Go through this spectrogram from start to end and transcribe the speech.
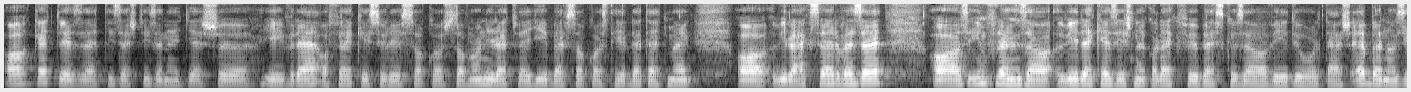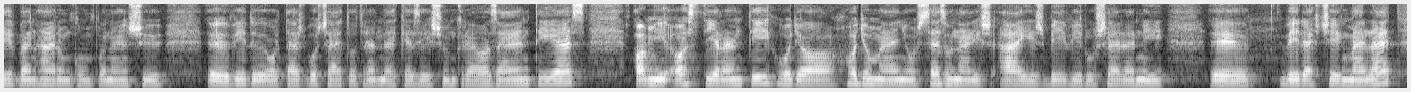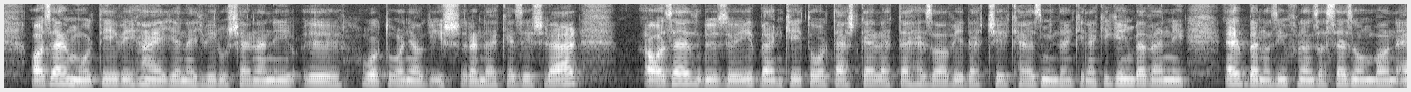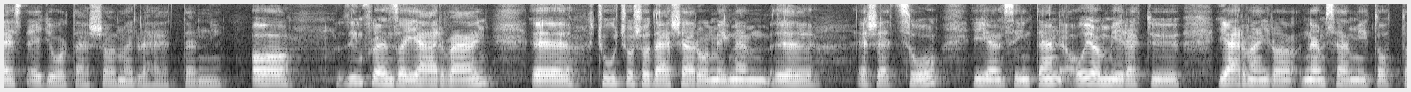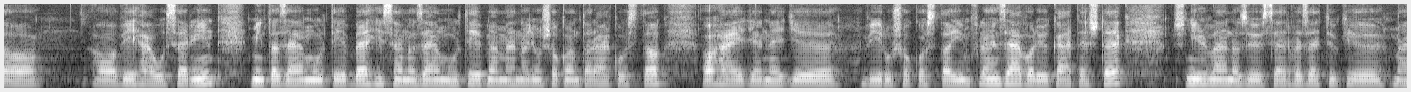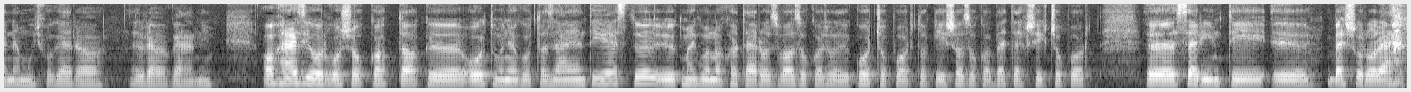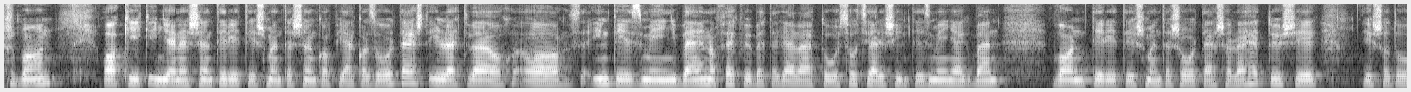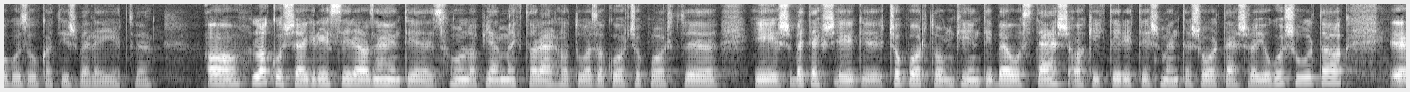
A 2010-es, 11-es évre a felkészülés szakasza van, illetve egy éber szakaszt hirdetett meg a világszervezet. Az influenza védekezésnek a legfőbb eszköze a védőoltás. Ebben az évben három komponensű védőoltást bocsátott rendelkezésünkre az ANTS, ami azt jelenti, hogy a hagyományos szezonális A és B vírus elleni védettség mellett az elmúlt évi H1N1 vírus elleni ö, oltóanyag is rendelkezésre áll. Az előző évben két oltást kellett ehhez a védettséghez mindenkinek igénybe venni. Ebben az influenza szezonban ezt egy oltással meg lehet tenni. A az influenza járvány ö, csúcsosodásáról még nem ö, esett szó ilyen szinten. Olyan méretű járványra nem számított a a WHO szerint, mint az elmúlt évben, hiszen az elmúlt évben már nagyon sokan találkoztak. A H1N1 vírus okozta influenzával, ők átestek, és nyilván az ő szervezetük már nem úgy fog erre reagálni. A házi orvosok kaptak oltóanyagot az ANTS-től, ők meg vannak határozva azok a korcsoportok és azok a betegségcsoport szerinti besorolásban, akik ingyenesen, térítésmentesen kapják az oltást, illetve az intézményben, a fekvőbetegellátó szociális intézményekben van térítésmentes oltása lehetőség, és a dolgozókat is beleértve. A lakosság részére az ANTS honlapján megtalálható az a korcsoport és betegség csoportonkénti beosztás, akik térítésmentes oltásra jogosultak.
